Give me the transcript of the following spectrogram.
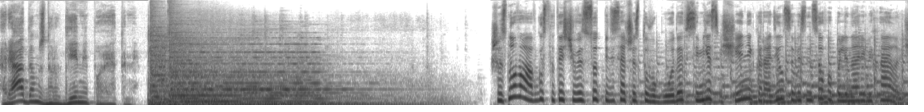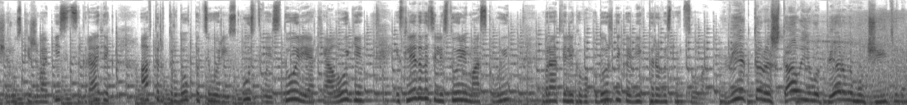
рядом с другими поэтами. 6 августа 1856 года в семье священника родился Васнецов Аполлинарий Михайлович, русский живописец и график, автор трудов по теории искусства, истории, археологии, исследователь истории Москвы, брат великого художника Виктора Васнецова. Виктор и стал его первым учителем,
